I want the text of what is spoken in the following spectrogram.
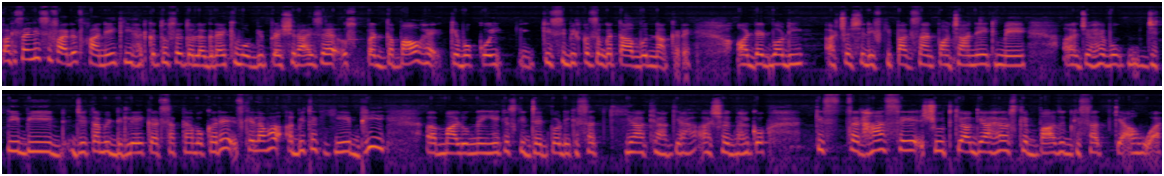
पाकिस्तानी सफारत खाने की हरकतों से तो लग रहा है कि वो भी प्रेशराइज है, उस पर दबाव है कि वो कोई किसी भी कस्म का ताबन ना करे। और डेड बॉडी अरशद शरीफ की पाकिस्तान पहुँचाने में जो है वो जितनी भी, जितना भी डिले कर सकता है वो करे। इसके अलावा अभी तक ये भी मालूम नहीं है कि उसकी डेड बॉडी के साथ क्या क्या गया है। अरशद भाई को किस तरह से शूट किया गया है और उसके बाद उनके साथ क्या हुआ है।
